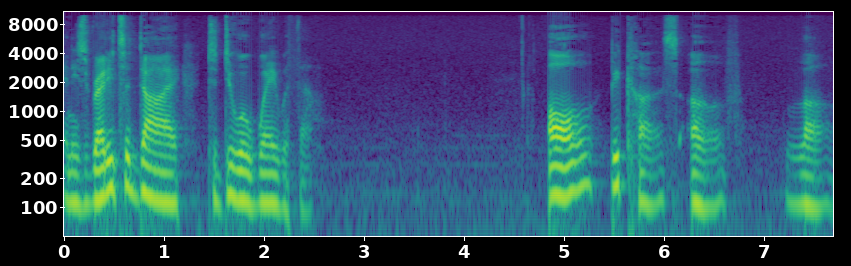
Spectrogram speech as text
and he's ready to die to do away with them. All because of love.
